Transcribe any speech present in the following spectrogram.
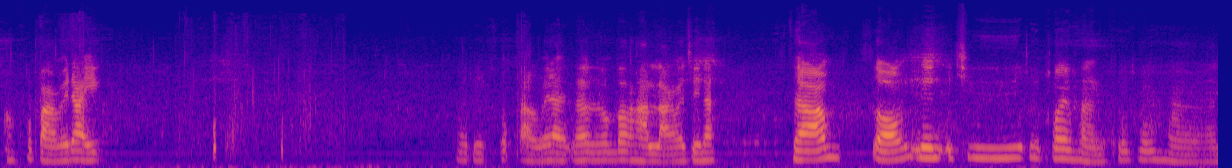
เอาเข้าป่าไม่ได้อีกเราเดินเข้าป่าไม่ได้แล้วเราต้องหันหลังแล้วใช่นะสามสองหนึ่งชื่อค่อยๆหันค่อยๆหัน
